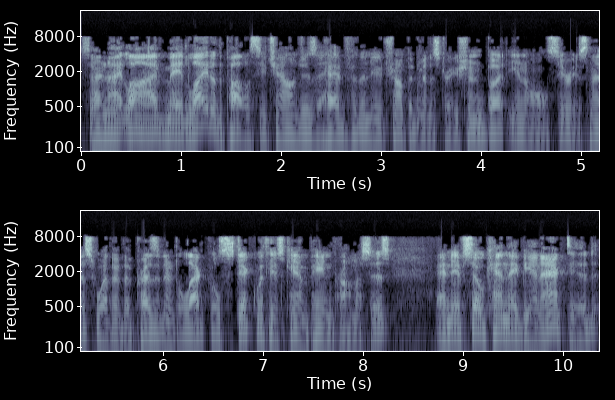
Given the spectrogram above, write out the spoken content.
Saturday Night Live made light of the policy challenges ahead for the new Trump administration, but in all seriousness, whether the president-elect will stick with his campaign promises and if so, can they be enacted,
